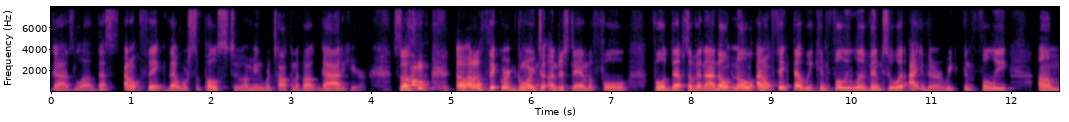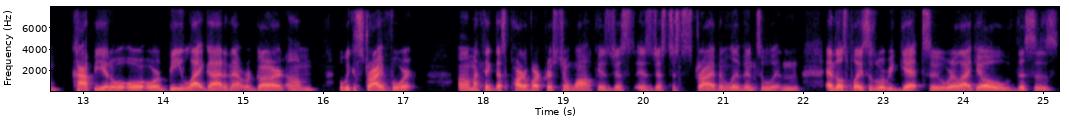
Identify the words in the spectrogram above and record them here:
God's love. That's I don't think that we're supposed to. I mean, we're talking about God here, so uh, I don't think we're going to understand the full full depths of it. And I don't know. I don't think that we can fully live into it either. We can fully um, copy it or, or or be like God in that regard. Um, but we can strive for it um, I think that's part of our Christian walk is just is just to strive and live into it, and and those places where we get to, we're like, yo, this is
